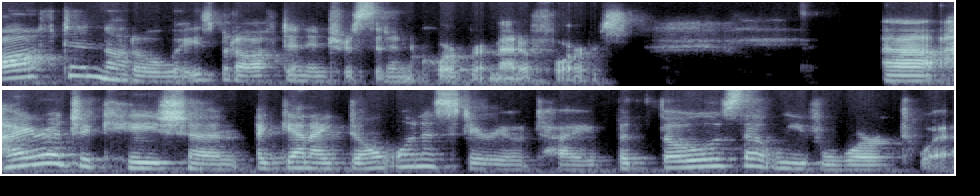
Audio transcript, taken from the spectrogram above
often, not always, but often interested in corporate metaphors. Uh, higher education, again, I don't want to stereotype, but those that we've worked with,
